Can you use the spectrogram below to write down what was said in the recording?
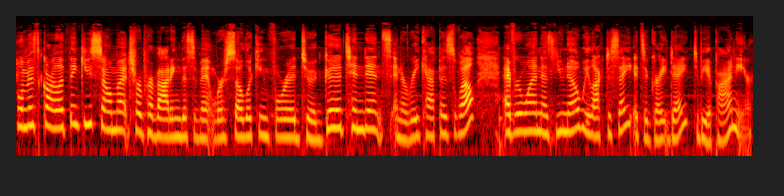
Well, Miss Carla, thank you so much for providing this event. We're so looking forward to a good attendance and a recap as well. Everyone, as you know, we like to say it's a great day to be a pioneer.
